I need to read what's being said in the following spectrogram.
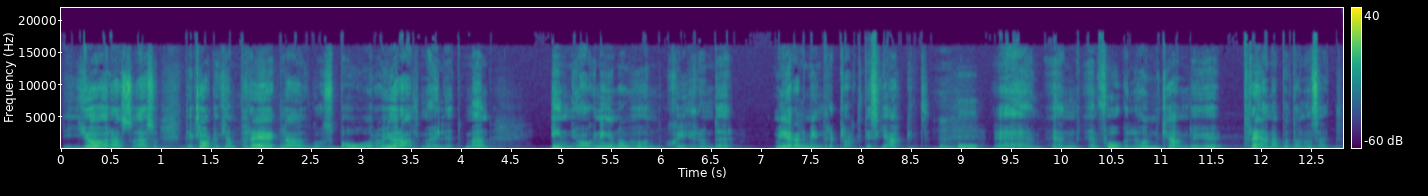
göra så. Alltså, det är klart du kan prägla, gå spår och göra allt möjligt. Men injagningen av hund sker under mer eller mindre praktisk jakt. Mm. Eh, en, en fågelhund kan du ju träna på ett annat sätt.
